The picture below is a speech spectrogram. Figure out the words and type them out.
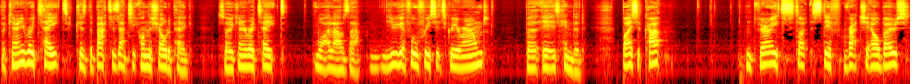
but can only rotate because the bat is actually on the shoulder peg. So you can only rotate what allows that. You get full 360 degree around, but it is hindered. Bicep cut. very st stiff ratchet elbows.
